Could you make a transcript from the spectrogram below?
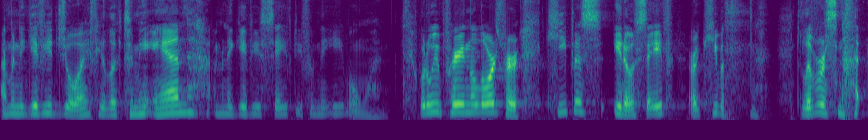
I'm going to give you joy if you look to me, and I'm going to give you safety from the evil one. What do we pray in the Lord's Prayer? Keep us, you know, safe, or keep, deliver us not,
